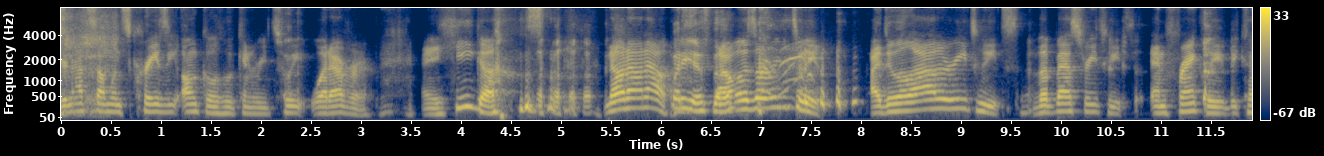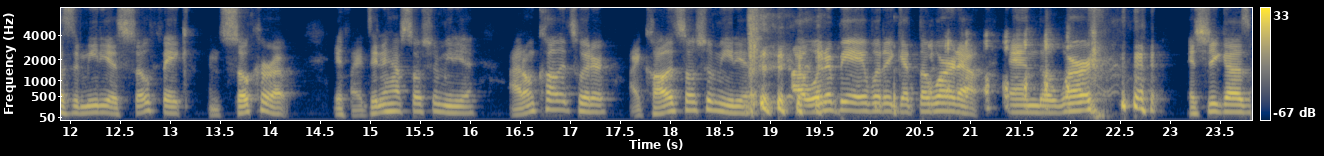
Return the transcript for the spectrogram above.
You're not someone's crazy uncle who can retweet whatever. And he goes, No, no, no. But he is though. That was a retweet. I do a lot of retweets, the best retweets. And frankly, because the media is so fake and so corrupt, if I didn't have social media, I don't call it Twitter. I call it social media. I wouldn't be able to get the word out. And the word, and she goes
